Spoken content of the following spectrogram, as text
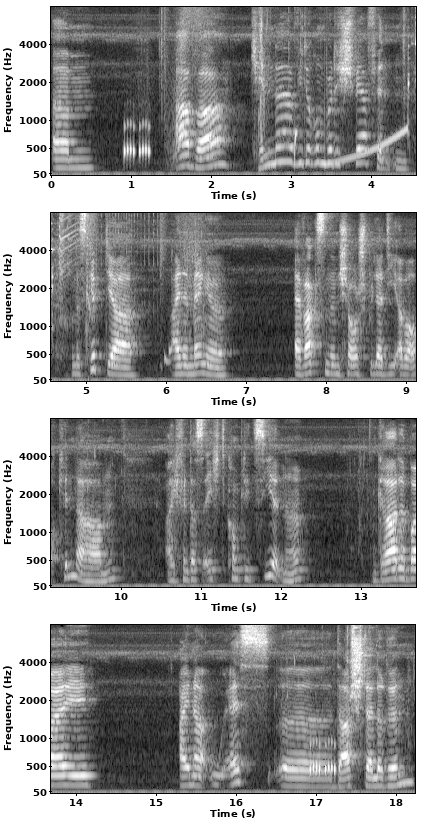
Ähm, aber Kinder wiederum würde ich schwer finden. Und es gibt ja eine Menge erwachsenen Schauspieler, die aber auch Kinder haben. Aber ich finde das echt kompliziert, ne? Gerade bei einer US-Darstellerin, äh,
